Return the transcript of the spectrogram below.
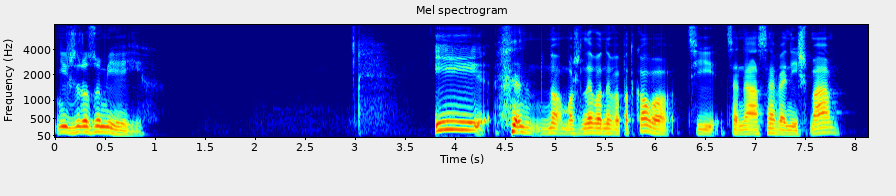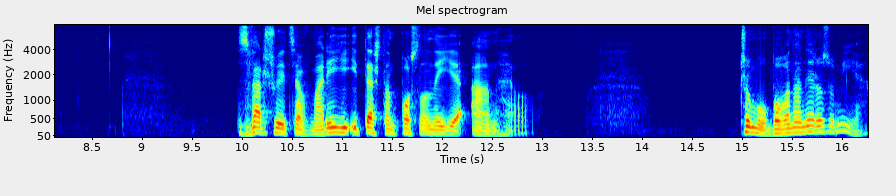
ніж зрозуміє їх. І, ну, можливо, не випадково ці, це Наасеве Нішма звершується в Марії і теж там посланий є ангел. Чому? Бо вона не розуміє,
